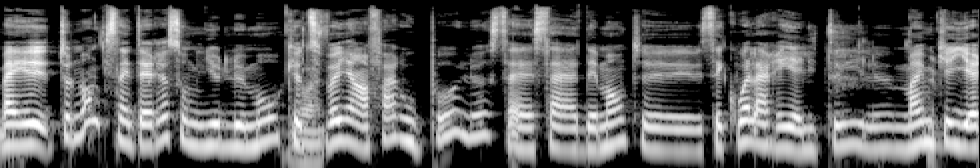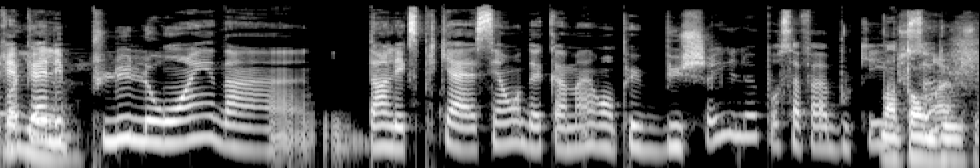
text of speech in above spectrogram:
Ben, tout le monde qui s'intéresse au milieu de l'humour, que Ouais. tu veuilles en faire ou pas, là, ça, ça démontre euh, c'est quoi la réalité. Là. Même qu'il aurait pu aller plus loin dans, dans l'explication de comment on peut bûcher là, pour se faire bouquer. Dans ton ça. deux, ça.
